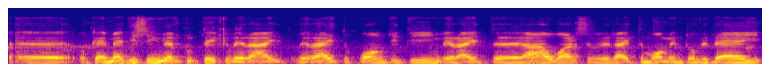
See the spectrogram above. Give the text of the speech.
Uh, okay, medicine, you have to take the right, the right quantity, the right uh, hours, the right moment of the day.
